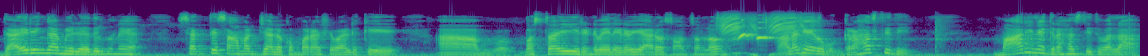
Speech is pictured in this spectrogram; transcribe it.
ధైర్యంగా మీరు ఎదుర్కొనే శక్తి సామర్థ్యాలు కుంభరాశి వాళ్ళకి వస్తాయి రెండు వేల ఇరవై ఆరో సంవత్సరంలో. అలాగే గ్రహస్థితి మారిన గ్రహస్థితి వల్ల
